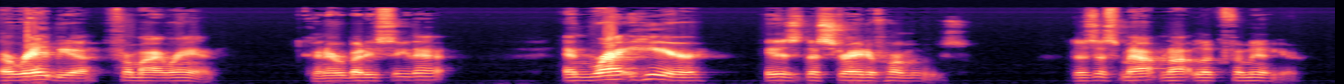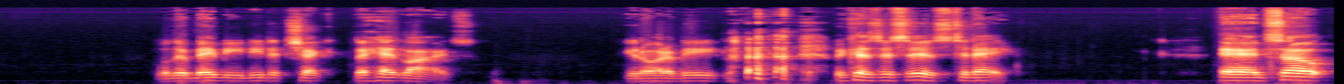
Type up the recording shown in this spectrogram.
Arabia from Iran. Can everybody see that? And right here is the Strait of Hormuz. Does this map not look familiar? Well, then maybe you need to check the headlines. You know what I mean? because this is today. And so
